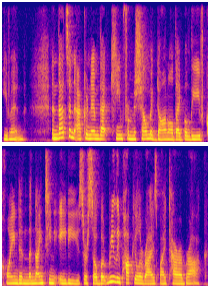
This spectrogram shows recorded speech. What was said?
even. And that's an acronym that came from Michelle McDonald, I believe, coined in the 1980s or so, but really popularized by Tara Brach.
